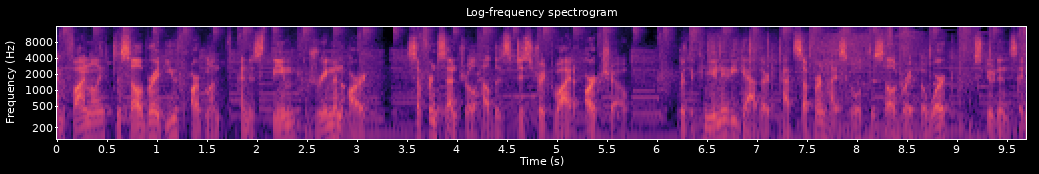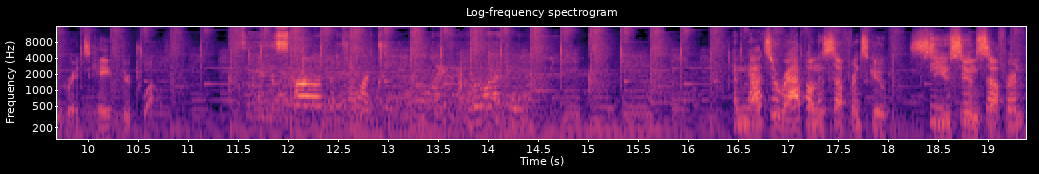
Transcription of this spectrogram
And finally, to celebrate Youth Art Month and its theme, Dream and Art, Suffern Central held its district-wide art show, where the community gathered at Suffern High School to celebrate the work of students in grades K through 12. And that's a wrap on the Suffern Scoop. See you soon, Suffern.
